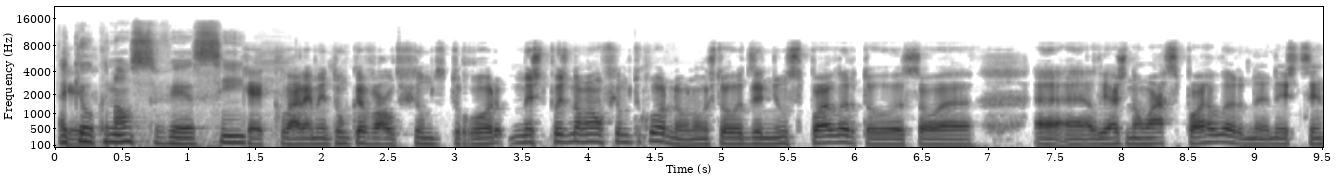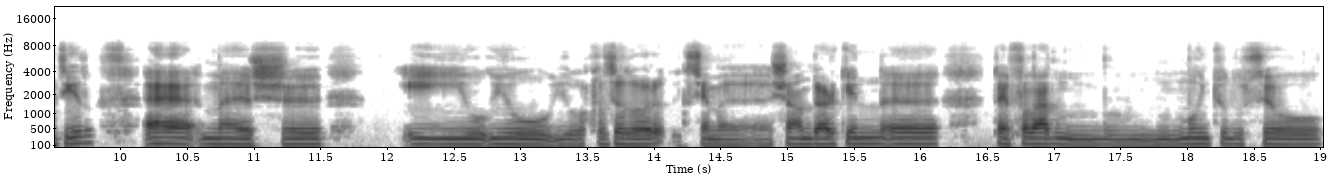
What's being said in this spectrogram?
Que Aquilo é, que não se vê, sim. Que é claramente um cavalo de filme de terror, mas depois não é um filme de terror, não. Não estou a dizer nenhum spoiler, estou só a. a, a aliás, não há spoiler neste sentido, uh, mas e o, e, o, e o realizador que se chama Sean Durkin uh, tem falado muito do seu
